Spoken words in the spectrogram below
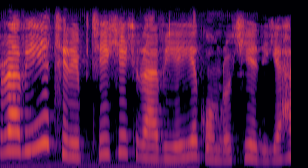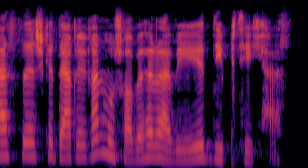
رویه تریپتیک یک رویه گمرکی دیگه هستش که دقیقا مشابه رویه دیپتیک هست.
